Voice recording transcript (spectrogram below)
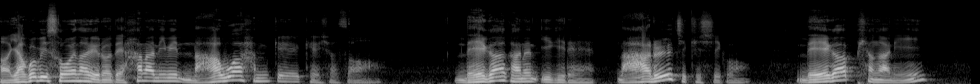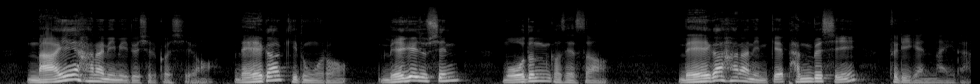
어, 야곱이 소원하여 이르되 하나님이 나와 함께 계셔서 내가 가는 이 길에 나를 지키시고 내가 평안히 나의 하나님이 되실 것이요 내가 기둥으로 내게 주신 모든 것에서 내가 하나님께 반드시 드리겠나이다.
